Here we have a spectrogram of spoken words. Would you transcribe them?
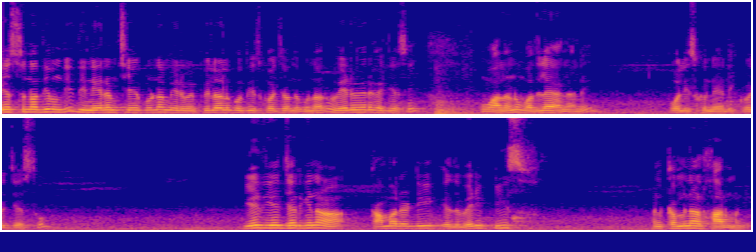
చేస్తున్నది ఉంది. ఇది నేరం చేయకుండా మీరు మీ పిల్లలకు తీసుకొచ్చి అందుకున్నారు వేరువేరుగా చేసి వాళ్ళను వదిలేయాలని పోలీసుకు నేను రిక్వెస్ట్ చేస్తూ ఏది ఏది జరిగినా Kamareddy is very peace and communal harmony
